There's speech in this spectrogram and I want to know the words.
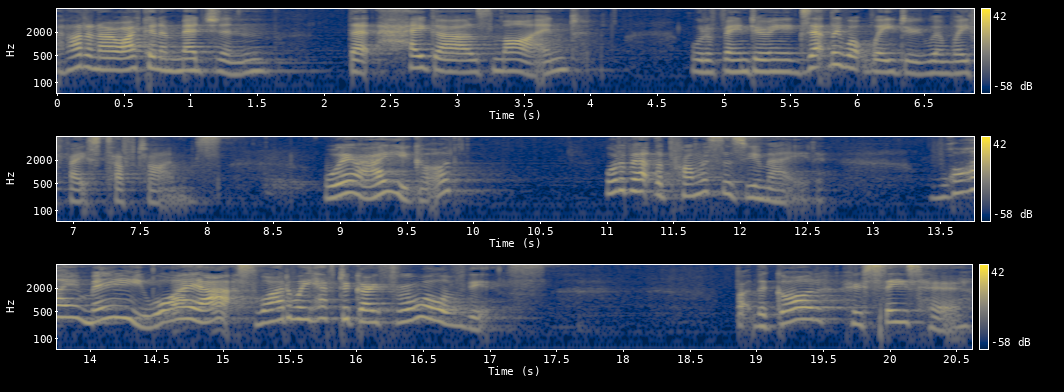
And I don't know, I can imagine that Hagar's mind would have been doing exactly what we do when we face tough times. Where are you, God? What about the promises you made? Why me? Why us? Why do we have to go through all of this? But the God who sees her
